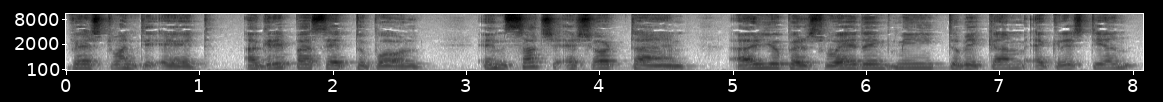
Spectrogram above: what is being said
Verse 28 Agrippa said to Paul, In such a short time, are you persuading me to become a Christian?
